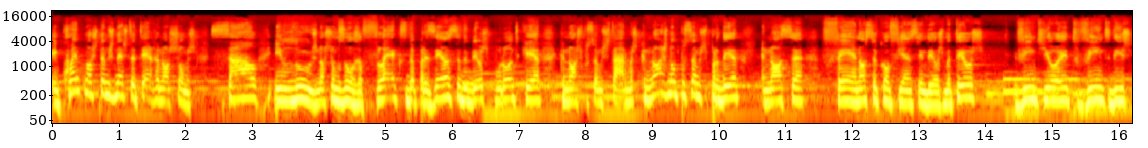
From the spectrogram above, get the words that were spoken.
enquanto nós estamos nesta terra, nós somos sal e luz, nós somos um reflexo da presença de Deus por onde quer que nós possamos estar, mas que nós não possamos perder a nossa fé, a nossa confiança em Deus. Mateus 28, 20 diz:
